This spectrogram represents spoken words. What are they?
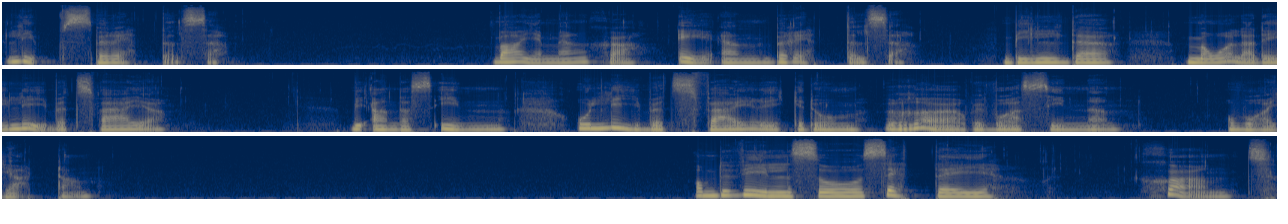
livsberättelse. Varje människa är en berättelse. Bilder målade i livets färger. Vi andas in och livets färgrikedom rör vid våra sinnen och våra hjärtan. Om du vill så sätt dig skönt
